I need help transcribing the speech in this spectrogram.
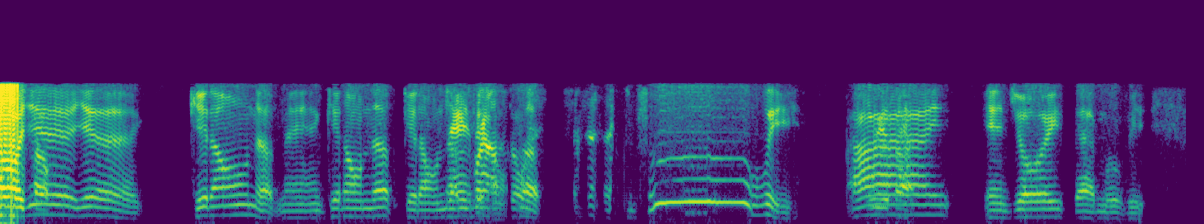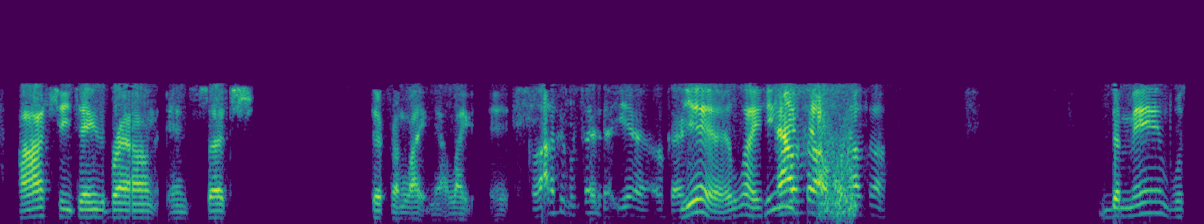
Oh yeah, yeah. Get on up, man. Get on up. Get on James up. Brown story. Up. Woo-wee. are your thoughts? I enjoyed that movie. I see James Brown in such different light now. Like, eh, a lot of people say that. Yeah. Okay. yeah, like he How so? How so? the man was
